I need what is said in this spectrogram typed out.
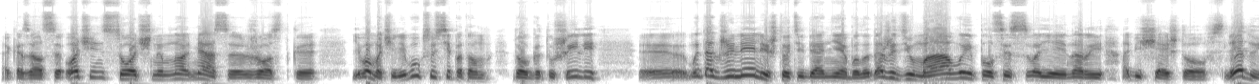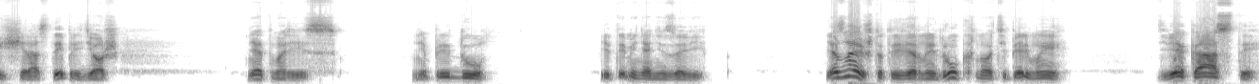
оказался очень сочным, но мясо жесткое — его мочили в уксусе, потом долго тушили. Э, мы так жалели, что тебя не было. Даже Дюма выполз из своей норы. Обещай, что в следующий раз ты придешь. Нет, Марис, не приду. И ты меня не зови. Я знаю, что ты верный друг, но теперь мы две касты.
